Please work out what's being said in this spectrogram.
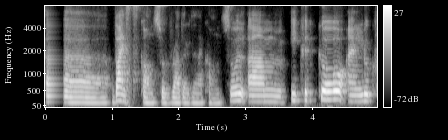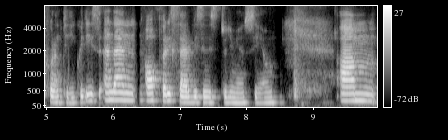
a, vice consul rather than a consul, um, he could go and look for antiquities and then offer his services to the museum. Um,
